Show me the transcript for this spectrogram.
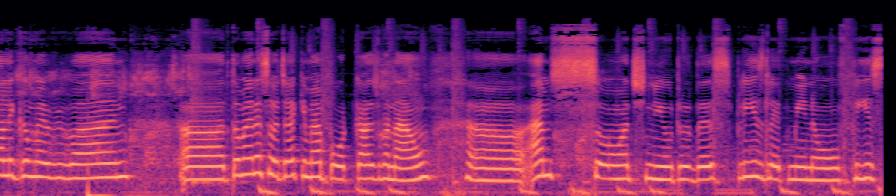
वालेकुम एवरीवन तो मैंने सोचा कि मैं पॉडकास्ट बनाऊँ। I am so much new to this please let me know please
